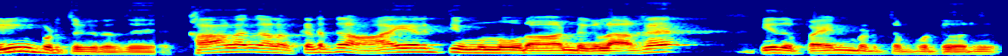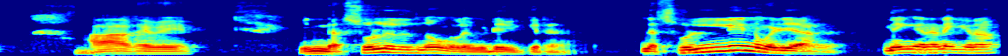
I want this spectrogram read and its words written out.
இழிவுபடுத்துகிறது. காலங்காலம் கிட்டத்தட்ட ஆயிரத்தி முந்நூறு ஆண்டுகளாக இது பயன்படுத்தப்பட்டு வருது. ஆகவே இந்த சொல்லிலிருந்து உங்களை விடுவிக்கிறேன். இந்த சொல்லின் வழியாக நீங்க நினைக்கிறோம்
